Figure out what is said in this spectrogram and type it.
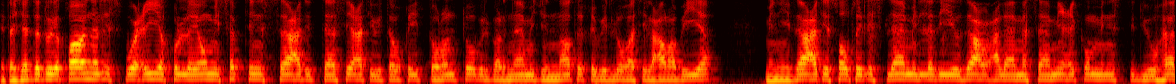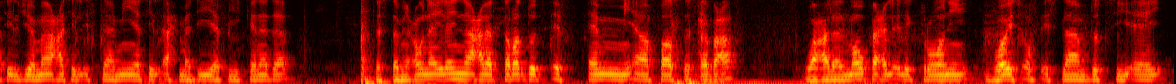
يتجدد لقاءنا الأسبوعي كل يوم سبت الساعة التاسعة بتوقيت تورنتو بالبرنامج الناطق باللغة العربية من إذاعة صوت الإسلام الذي يذاع على مسامعكم من استديوهات الجماعة الإسلامية الأحمدية في كندا. تستمعون إلينا على التردد FM 100.7 وعلى الموقع الإلكتروني voiceofislam.ca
